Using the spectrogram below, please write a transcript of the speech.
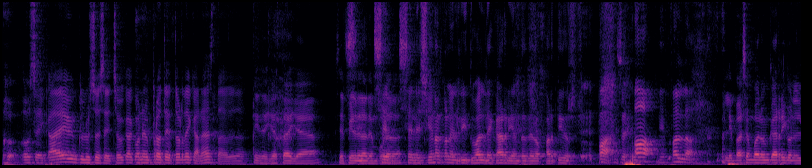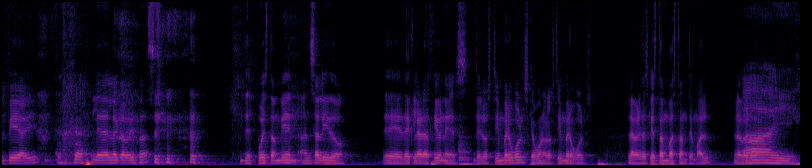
O, o se cae o incluso se choca con el protector de canasta, ¿verdad? Dice, ya está, ya se pierde sí, la temporada. Se, se lesiona con el ritual de Curry antes de los partidos. ¡Pa! Se- ¡Ah! Mi espalda. Le pasa un balón carry con el pie ahí, le da en la cabeza. Después también han salido eh, declaraciones de los Timberwolves, que bueno, los Timberwolves, la verdad es que están bastante mal, la verdad. Ay,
